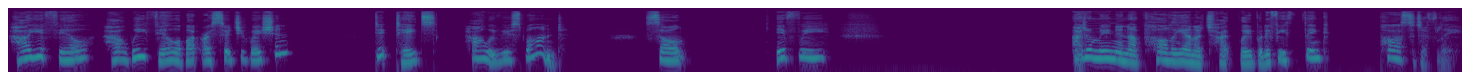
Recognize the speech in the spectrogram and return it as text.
How you feel, how we feel about our situation dictates how we respond. So if we, I don't mean in a Pollyanna type way, but if we think positively,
